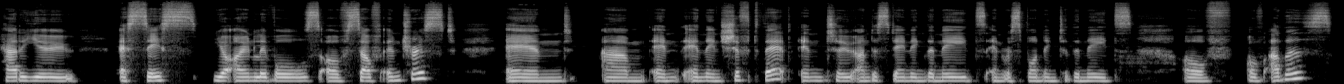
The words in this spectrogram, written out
How do you assess your own levels of self-interest and um, and and then shift that into understanding the needs and responding to the needs of of others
